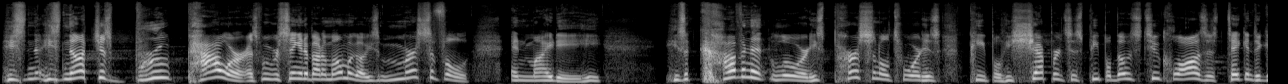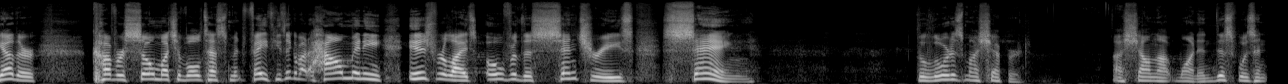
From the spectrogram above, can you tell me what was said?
He's, he's not just brute power, as we were singing about a moment ago. He's merciful and mighty. He, He's a covenant Lord. He's personal toward his people. He shepherds his people. Those two clauses taken together cover so much of Old Testament faith. You think about how many Israelites over the centuries sang, The Lord is my shepherd, I shall not want. And this was an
